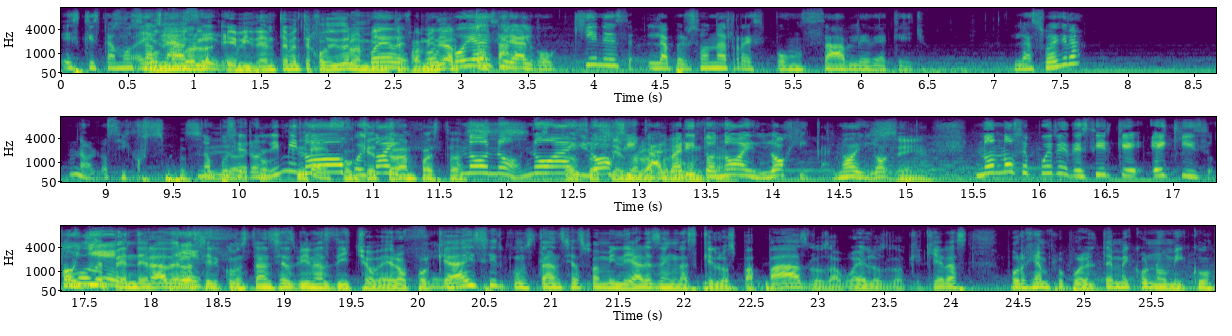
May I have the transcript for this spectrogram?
es que estamos hablando. evidentemente jodido el Voy a, ambiente ver, familiar. voy a decir Total. algo. ¿Quién es la persona responsable de aquello? ¿La suegra? No, los hijos. Sí, no pusieron ¿con límites. No, con pues qué no hay. trampa estás- no, no, no hay lógica, Alvarito, no hay lógica, no hay lógica. Sí. No, no se puede decir que X o Todo Y. dependerá de las circunstancias, bien has dicho, Vero, porque Sí. hay circunstancias familiares en las que los papás, los abuelos, lo que quieras, por ejemplo, por el tema económico,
